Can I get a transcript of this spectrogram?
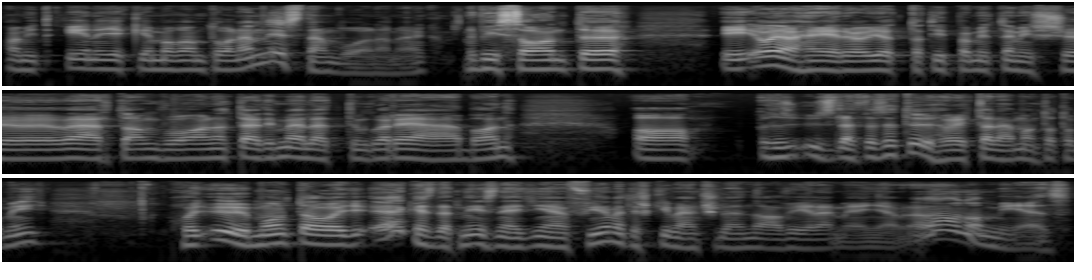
amit én egyébként magamtól nem néztem volna meg, viszont én olyan helyről jött a tipp, amit nem is vártam volna, tehát mellettünk a Reálban a, az üzletvezető, hogy talán mondhatom így, hogy ő mondta, hogy elkezdett nézni egy ilyen filmet, és kíváncsi lenne a véleményemre. Mondom, mi ez?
